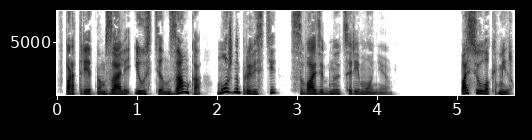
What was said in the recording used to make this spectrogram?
в портретном зале и у стен замка можно провести свадебную церемонию. Поселок Мир.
